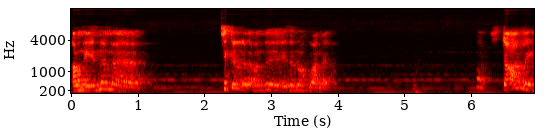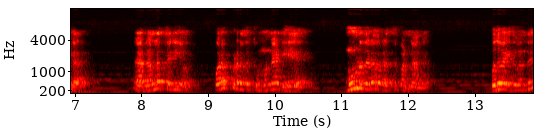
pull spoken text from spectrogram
அவங்க என்னென்ன சிக்கல்களை வந்து எதிர்நோக்குவாங்க. ஸ்டார் லைனர் நல்லா தெரியும். புறப்படுறதுக்கு முன்னாடியே மூணு தடவை ரத்து பண்ணாங்க. பொதுவா இது வந்து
